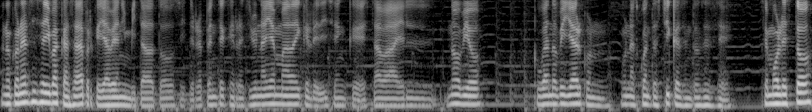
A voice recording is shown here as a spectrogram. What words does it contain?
Bueno, con él sí se iba a casar porque ya habían invitado a todos y de repente que recibe una llamada y que le dicen que estaba el novio jugando billar con unas cuantas chicas, entonces se, molestó,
